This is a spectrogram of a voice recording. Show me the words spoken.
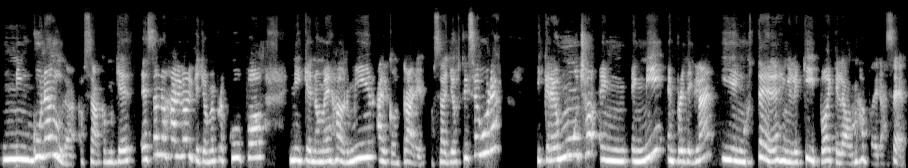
ninguna duda, o sea, como que eso no es algo del que yo me preocupo, ni que no me deja dormir, al contrario, o sea, yo estoy segura y creo mucho en, en mí, en Project Land y en ustedes, en el equipo, de que lo vamos a poder hacer.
